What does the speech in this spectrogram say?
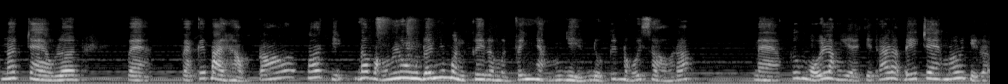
nó trào lên. Và và cái bài học đó nó chỉ nó vẫn luôn đến với mình khi là mình phải nhận diện được cái nỗi sợ đó. Mà cứ mỗi lần vậy chị thấy là bé trang nói với chị là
